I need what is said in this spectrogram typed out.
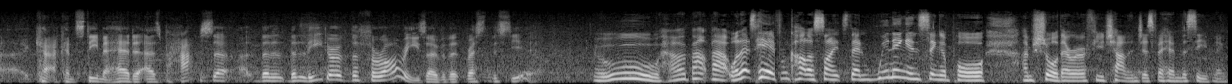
uh, ca- can steam ahead as perhaps uh, the, the leader of the Ferraris over the rest of this year. Ooh, how about that? Well, let's hear from Carlos Sainz then, winning in Singapore. I'm sure there are a few challenges for him this evening.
